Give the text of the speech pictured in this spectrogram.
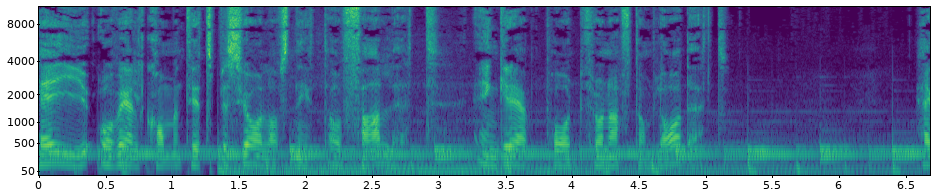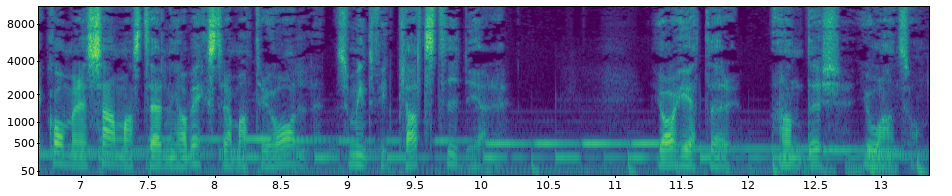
Hej och välkommen till ett specialavsnitt av Fallet, en grävpodd från Aftonbladet. Här kommer en sammanställning av extra material som inte fick plats tidigare. Jag heter Anders Johansson.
